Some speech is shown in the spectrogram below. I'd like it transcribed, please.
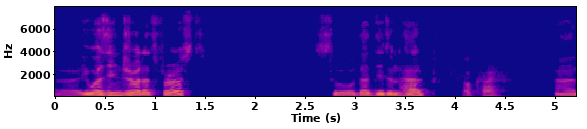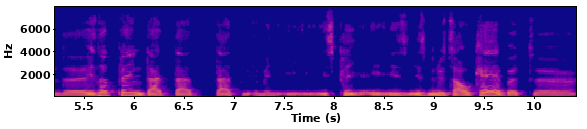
Uh, he was injured at first, so that didn't help. Okay. And uh, he's not playing that that that. I mean, his play his, his minutes are okay, but uh,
